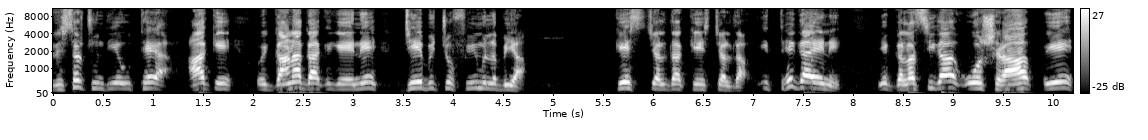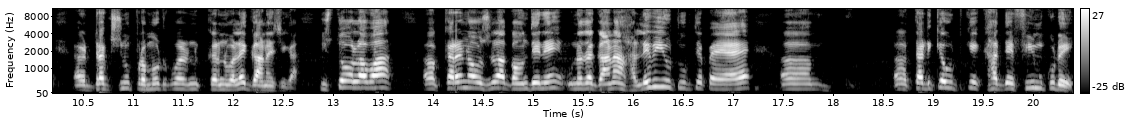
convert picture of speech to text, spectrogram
ਰਿਸਰਚ ਹੁੰਦੀ ਹੈ, ਉੱਥੇ ਆ ਕੇ ਉਹ ਗਾਣਾ ਗਾ ਕੇ ਗਏ ਨੇ ਜੇਬ ਵਿੱਚੋਂ ਫੀਮ ਲੱਭਿਆ ਕੇਸ ਚੱਲਦਾ ਕੇਸ ਚੱਲਦਾ। ਇੱਥੇ ਗਾਏ ਨੇ। ਇਹ ਗਲਤ ਸੀਗਾ, ਉਹ ਸ਼ਰਾਬ, ਇਹ ਡਰੱਗਸ ਨੂੰ ਪ੍ਰਮੋਟ ਕਰਨ ਵਾਲੇ ਗਾਣਾ ਸੀਗਾ। ਇਸ ਤੋਂ ਇਲਾਵਾ ਕਰਨ ਔਜਲਾ ਗਾਉਂਦੇ ਨੇ, ਉਹਨਾਂ ਦਾ ਗਾਣਾ ਹਲੇ ਵੀ YouTube ਤੇ ਪਿਆ ਹੈ ਤੜਕੇ ਉੱਠ ਕੇ ਖਾਦੇ ਫੀਮ ਕੁੜੇ।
